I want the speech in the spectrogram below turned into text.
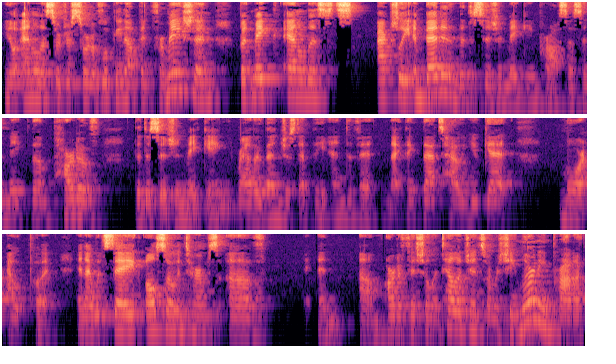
you know analysts are just sort of looking up information, but make analysts actually embedded in the decision making process and make them part of the decision making rather than just at the end of it. And I think that's how you get more output. And I would say also in terms of an um, artificial intelligence or machine learning product,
